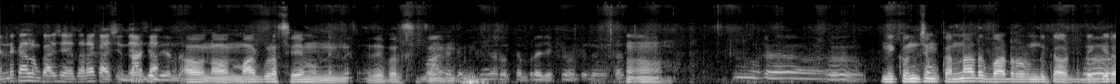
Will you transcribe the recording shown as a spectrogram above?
ఎండాకాలం కాసేతారా కాసింది కాసింది ఎండ. అవును అవును మాకు కూడా సేమ్ ఉండింది అదే పరిస్థితి. మీకు కొంచెం కర్ణాటక బార్డర్ ఉంది కాబట్టి దగ్గర.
